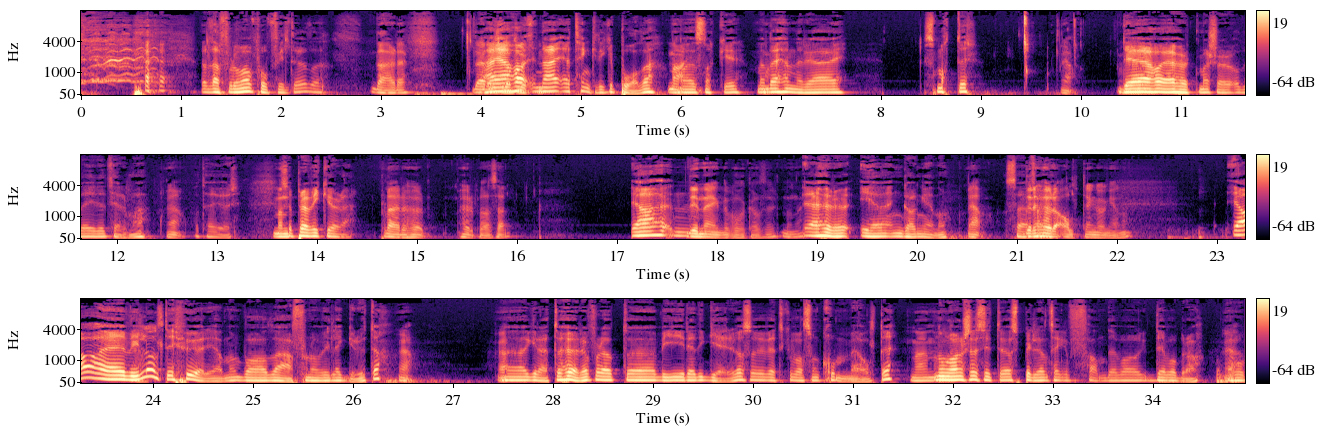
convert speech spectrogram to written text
Det er derfor du må ha popfilter, vet du. Det er det. det er nei, jeg har, nei, jeg tenker ikke på det nei. når jeg snakker, men nei. det hender jeg smatter. Det har jeg hørt meg sjøl, og det irriterer meg ja. at jeg gjør. Men, så prøv ikke å gjøre det. Pleier du å høre, høre, på deg selv? Ja. Dine egne podkaster? Jeg hører en gang gjennom. Ja. Dere hører alltid en gang gjennom? Ja, jeg vil alltid høre gjennom hva det er for noe vi legger ut, ja. ja. ja. Er greit å høre, for uh, vi redigerer jo, så vi vet ikke hva som kommer med alltid. Nei, nei. Noen ganger så sitter jeg og spiller og tenker faen, det var, det var bra. Ja.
